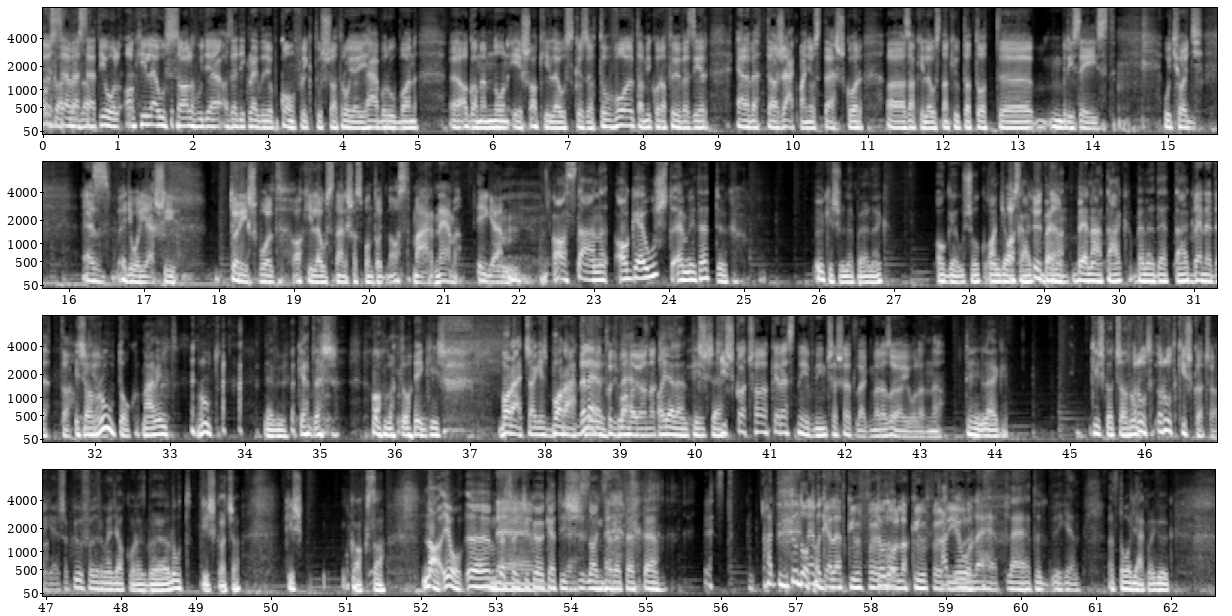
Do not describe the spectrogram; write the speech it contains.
összeveszett jól Achilleusszal, ugye az egyik legnagyobb konfliktus a trójai háborúban eh, Agamemnon és Achilleus között volt, amikor a fővezér elvette a zsákmányosztáskor az Achilleusnak juttatott uh, Briseiszt. Úgyhogy ez egy óriási törés volt Achilleusnál, és azt mondta, hogy na azt már nem. Igen. Aztán Ageust említettük? Ők is ünnepelnek. Ageusok, angyalkák, ben- benáták, benedetták. Benedetta. és igen. a rútok, mármint Rut nevű kedves hallgatóink is. Barátság és barátnő De lehet, hogy van lehet olyan, a jelentése. és kiskacsa keresztnév nincs esetleg, mert az olyan jó lenne. Tényleg. Kiskacsa Rut. Rut, Rut kiskacsa. Igen, és a külföldre megy, akkor ez belőle Rut, kiskacsa. Kis kaksa. Na, jó, ö, Nem, köszöntjük őket is ezt nagy nem. szeretettel. Ezt Hát tudod, nem hogy... kellett külföld tudod- volna külföldi Hát jó, úr. lehet, lehet, hogy igen, azt oldják meg ők.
